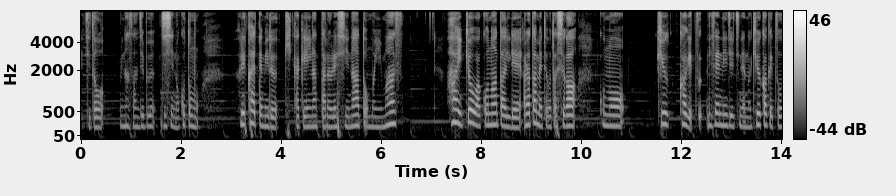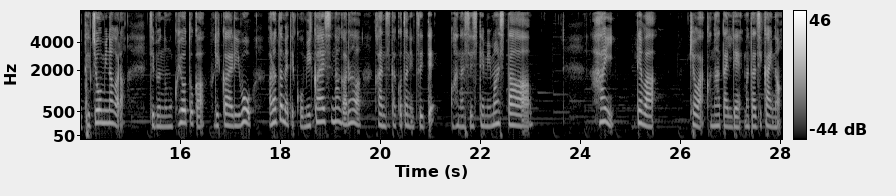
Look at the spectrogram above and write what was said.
一度皆さん自分自身のことも振り返ってみるきっかけになったら嬉しいなと思います。はい今日はこの辺りで改めて私がこの9ヶ月2021年の9ヶ月を手帳を見ながら自分の目標とか振り返りを改めてこう見返しながら感じたことについてお話ししてみました。はいでは今日はこの辺りでまた次回の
